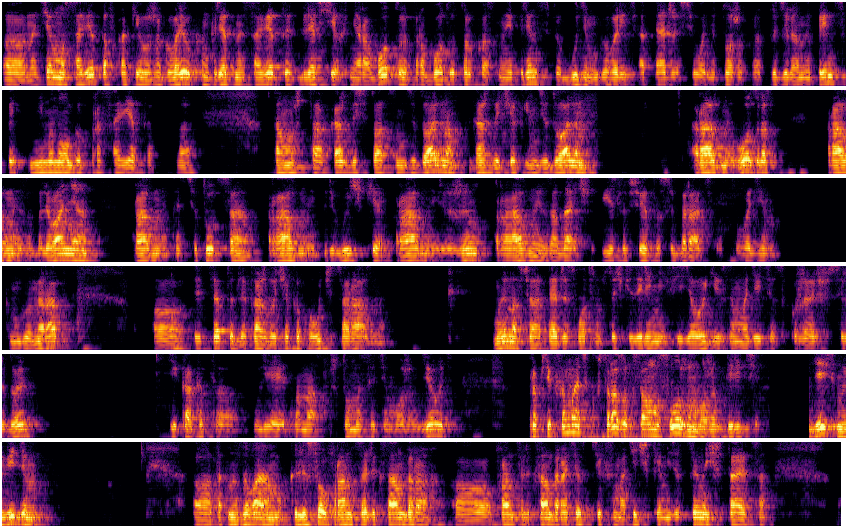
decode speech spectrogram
Э, на тему советов, как я уже говорил, конкретные советы для всех не работают, работают только основные принципы. Будем говорить, опять же, сегодня тоже про определенные принципы, немного про советы, да? потому что каждая ситуация индивидуальна, каждый человек индивидуален, разный возраст, разные заболевания, разная конституция, разные привычки, разный режим, разные задачи. Если все это собирать вот в один конгломерат, э, рецепты для каждого человека получатся разные. Мы на все, опять же, смотрим с точки зрения физиологии взаимодействия с окружающей средой и как это влияет на нас, что мы с этим можем делать. Про психосоматику сразу к самому сложному можем перейти. Здесь мы видим так называемое колесо Франца Александра. Э, Франц Александр – отец психосоматической медицины, считается.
